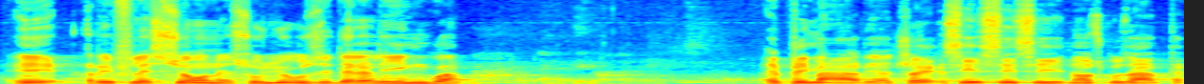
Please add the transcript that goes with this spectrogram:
e riflessione sugli usi della lingua è primaria, cioè sì, sì, sì, no scusate,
